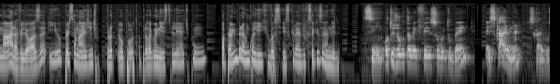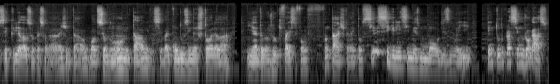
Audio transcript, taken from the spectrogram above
maravilhosa e o personagem, tipo, o, o protagonista, ele é tipo um papel em branco ali, que você escreve o que você quiser nele. Sim. Outro jogo também que fez isso muito bem é Skyrim, né? Skyrim você cria lá o seu personagem e tal, bota o seu nome e tal, e você vai conduzindo a história lá. E é também um jogo que faz de forma fantástica, né? Então, se eles seguirem esse mesmo moldezinho aí, tem tudo para ser um jogaço.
